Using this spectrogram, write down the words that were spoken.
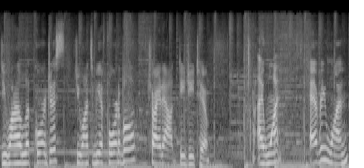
Do you want to look gorgeous? Do you want it to be affordable? Try it out, DG2. I want everyone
